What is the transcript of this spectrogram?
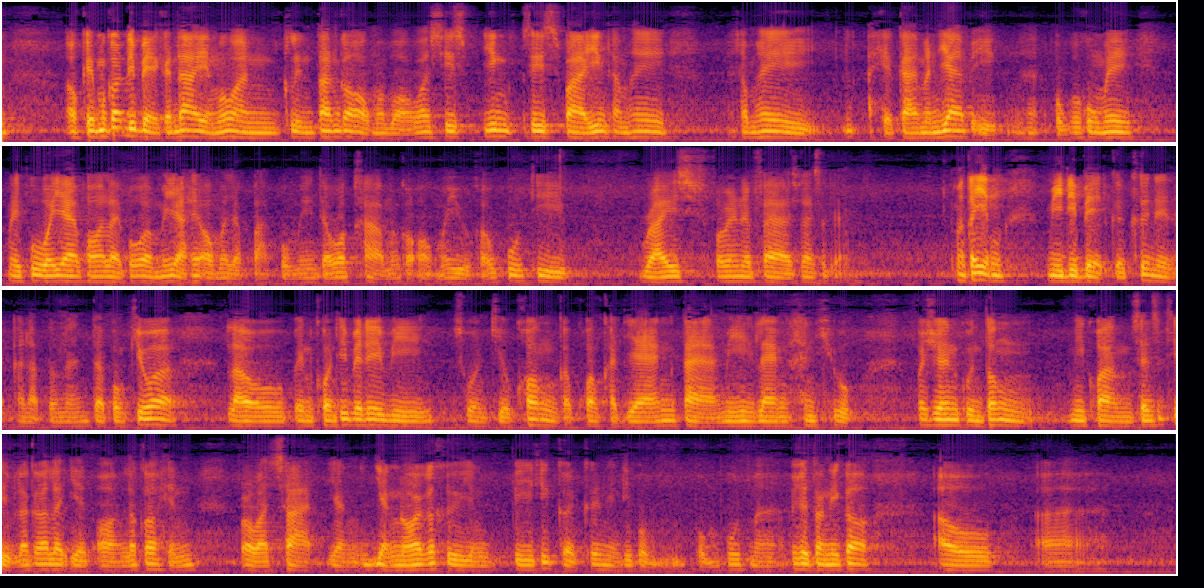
โอเคมันก็ดีเบตกันได้อย่างเมื่อวานคลินตันก็ออกมาบอกว่า cease ยิ่ง ceasefire ยิ่งทำให้ทำให้เหตุการณ์มันแย่ไปอีกนะฮะผมก็คงไม่ ไม่พูดว่าแย่เพราะอะไร เพราะว่าไม่อยากให้ออกมาจากปากผมเอง แต่ว่าข่าวมันก็ออกมาอยู่ เขาพูดที่ Rice Foreign Affairs อะไรสักอย่างมันก็ยังมีดีเบตเกิดขึ้นในระดับตรงนั้น แต่ผมคิดว่าเราเป็นคนที่ไม่ได้มีส่วนเกี่ยวข้องกับความขัดแย้ง แต่มีแรงหันอยู่ เพราะฉะนั้นคุณต้องมีความเซนซิทีฟแล้วก็ละเอียดอ่อน แล้วก็เห็นประวัติศาสตร์อย่างอย่างน้อยก็คืออย่างปีที่เกิดขึ้นอย่างที่ผมผมพูดมา เพราะฉะนั้นตอนนี้ก็เอา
